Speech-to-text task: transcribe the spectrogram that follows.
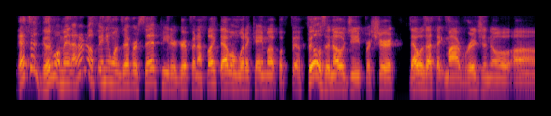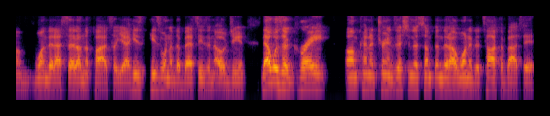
That's a good one, man. I don't know if anyone's ever said Peter Griffin. I feel like that one would have came up. But Phil's an OG for sure. That was, I think, my original um, one that I said on the pod. So yeah, he's he's one of the best. He's an OG, and that was a great um, kind of transition to something that I wanted to talk about. That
